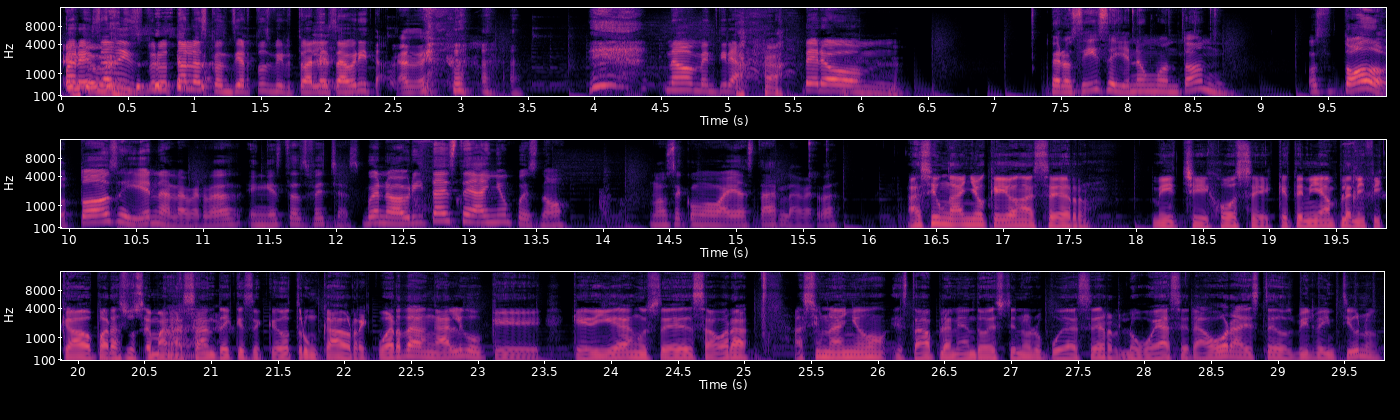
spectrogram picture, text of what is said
Por eso disfruto los conciertos virtuales ahorita. No, mentira. Pero, mm, pero sí, se llena un montón. O sea, todo, todo se llena, la verdad, en estas fechas. Bueno, ahorita este año, pues no. No sé cómo vaya a estar, la verdad. Hace un año que iban a hacer Michi y José, que tenían planificado para su Semana Santa y que se quedó truncado. ¿Recuerdan algo que, que digan ustedes ahora? Hace un año estaba planeando esto y no lo pude hacer. Lo voy a hacer ahora, este 2021.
